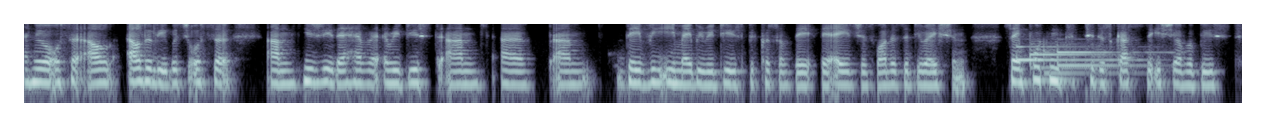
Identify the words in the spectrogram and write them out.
and who are also el elderly, which also um, usually they have a, a reduced, um, uh, um, their VE may be reduced because of their, their age as well as the duration. So important to discuss the issue of a boost.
